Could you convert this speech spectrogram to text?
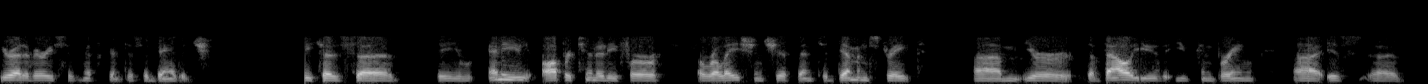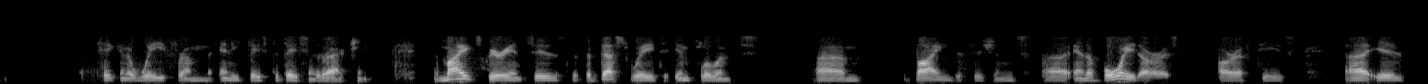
you're at a very significant disadvantage because the any opportunity for a relationship and to demonstrate um, your the value that you can bring uh, is uh, taken away from any face-to-face interaction. My experience is that the best way to influence um, buying decisions uh, and avoid RS, RFPs uh, is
